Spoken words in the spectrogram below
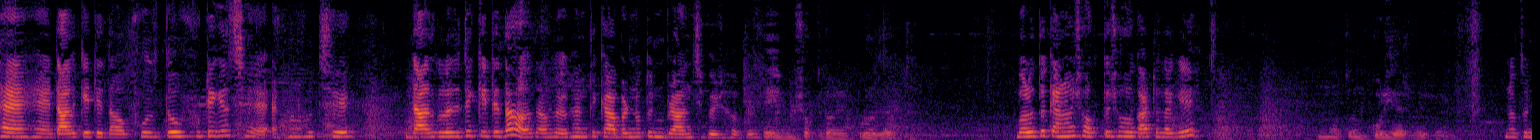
হ্যাঁ হ্যাঁ ডাল কেটে দাও। ফুল তো ফুটে গেছে। এখন হচ্ছে ডালগুলো যদি কেটে দাও তাহলে ওখান থেকে আবার নতুন ব্রাঞ্চ বের হবে। এই শক্তিটা পুরো বলো তো কেন শক্ত সহ কাটা লাগে? নতুন করি আসবে নতুন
